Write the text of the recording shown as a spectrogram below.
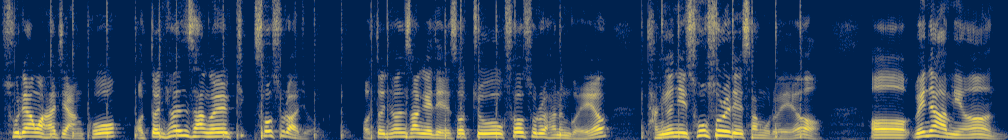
수량화하지 않고 어떤 현상을 기- 서술하죠. 어떤 현상에 대해서 쭉 서술을 하는 거예요. 당연히 소수를 대상으로 해요. 어, 왜냐하면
